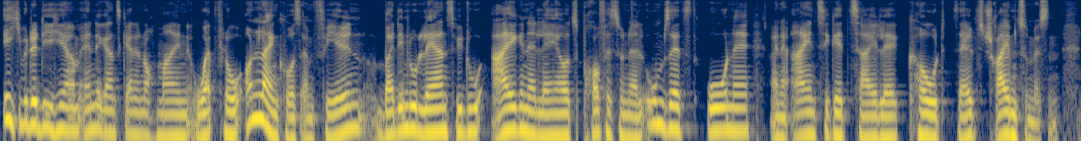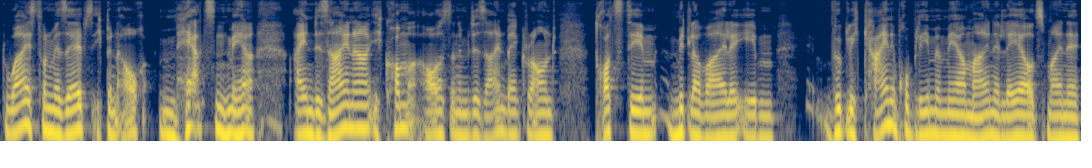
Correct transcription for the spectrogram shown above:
Ich würde dir hier am Ende ganz gerne noch meinen Webflow Online-Kurs empfehlen, bei dem du lernst, wie du eigene Layouts professionell umsetzt, ohne eine einzige Zeile Code selbst schreiben zu müssen. Du weißt von mir selbst, ich bin auch im Herzen mehr ein Designer. Ich komme aus einem Design-Background, trotzdem mittlerweile eben wirklich keine Probleme mehr, meine Layouts, meine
